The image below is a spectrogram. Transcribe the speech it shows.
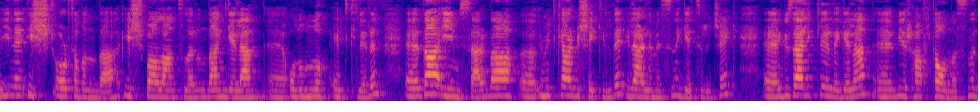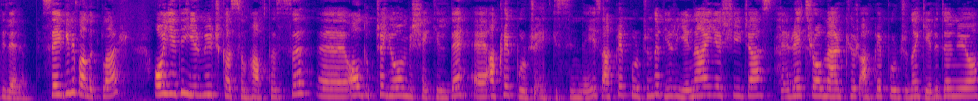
yine iş ortamında, iş bağlantılarından gelen olumlu etkilerin daha iyimser, daha ümitkar bir şekilde ilerlemesini getirecek e, güzelliklerle gelen e, bir hafta olmasını dilerim. Sevgili balıklar, 17-23 Kasım haftası e, oldukça yoğun bir şekilde e, Akrep Burcu etkisindeyiz. Akrep Burcu'nda bir yeni ay yaşayacağız. Retro Merkür Akrep Burcu'na geri dönüyor.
